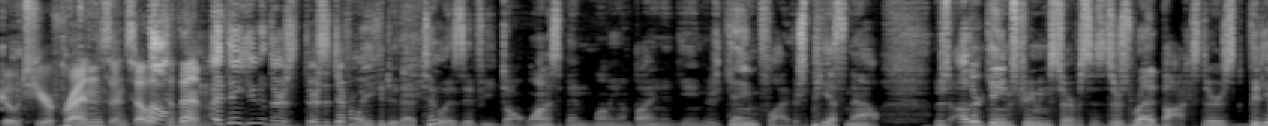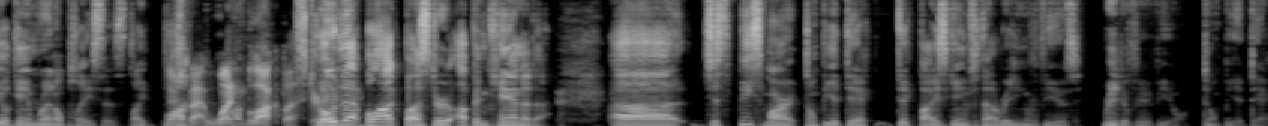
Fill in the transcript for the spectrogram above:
go to your friends and sell Well, it to them. I think you, there's there's a different way you can do that too. Is if you don't want to spend money on buying a game, there's GameFly, there's PS Now, there's other game streaming services, there's Redbox, there's video game rental places like There's Block. that one blockbuster. Go to that Blockbuster up in Canada. Uh, just be smart. Don't be a dick. Dick buys games without reading reviews. Read a review. Don't be a dick.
